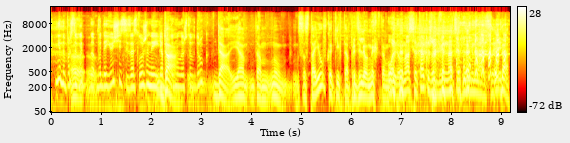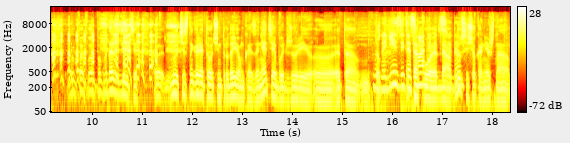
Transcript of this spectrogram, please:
Не, ну просто Э, вы- выдающийся, заслуженный. Я подумала, что вдруг... Да, я там, ну, состою в каких-то определенных там... Оля, у нас и так уже 12 номинаций. Да, подождите. Э, Ну, честно говоря, это очень трудоемкое занятие быть в жюри. Э, Это Нужно ездить, такое, осматривать да. Плюс еще, конечно,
